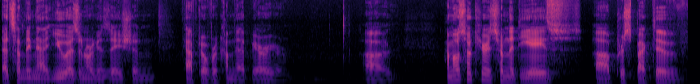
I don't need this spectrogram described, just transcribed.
that's something that you as an organization have to overcome that barrier. Uh, I'm also curious from the DA's uh, perspective,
